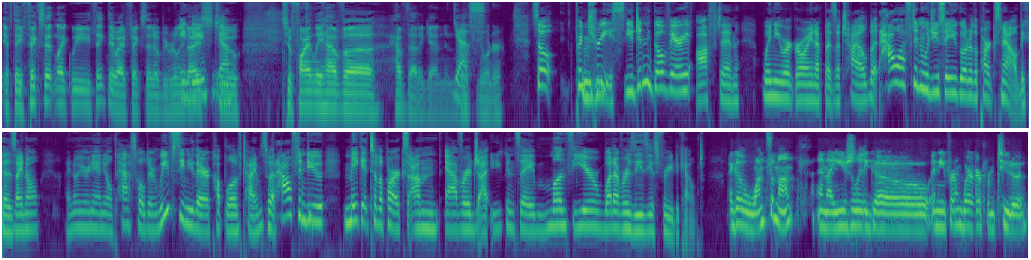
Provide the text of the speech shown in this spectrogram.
if they fix it like we think they might fix it, it'll be really Indeed, nice to yeah. to finally have uh have that again in Yes. working order. So, Patrice, you didn't go very often when you were growing up as a child, but how often would you say you go to the parks now? Because I know I know you're an annual pass holder and we've seen you there a couple of times, but how often do you make it to the parks on average? You can say month, year, whatever is easiest for you to count. I go once a month, and I usually go anywhere from two to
